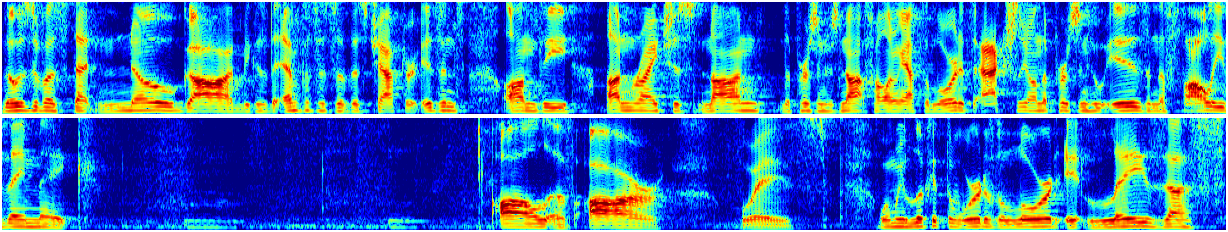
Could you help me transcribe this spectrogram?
Those of us that know God, because the emphasis of this chapter isn't on the unrighteous, non, the person who's not following after the Lord, it's actually on the person who is and the folly they make. All of our ways when we look at the word of the Lord, it lays us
